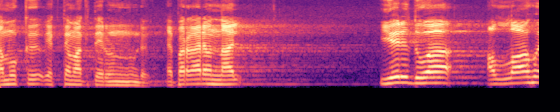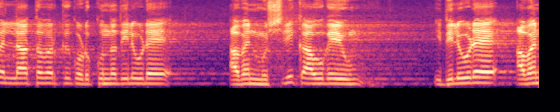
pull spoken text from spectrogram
നമുക്ക് വ്യക്തമാക്കി തരുന്നുണ്ട്. എപ്രകാരം എന്നാൽ ഈ ഒരു ദുവ അള്ളാഹു അല്ലാത്തവർക്ക് കൊടുക്കുന്നതിലൂടെ അവൻ മുഷ്രിക്കാവുകയും ഇതിലൂടെ അവൻ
